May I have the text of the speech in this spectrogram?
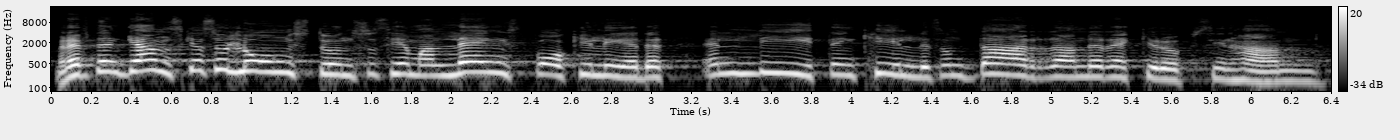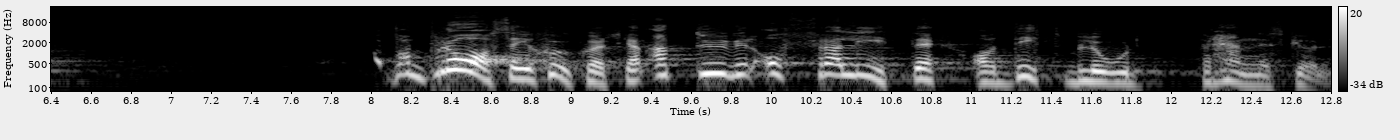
Men efter en ganska så lång stund så ser man längst bak i ledet en liten kille som darrande räcker upp sin hand. Vad bra, säger sjuksköterskan, att du vill offra lite av ditt blod för hennes skull.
